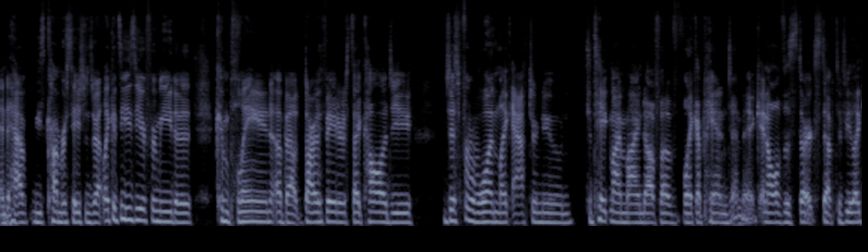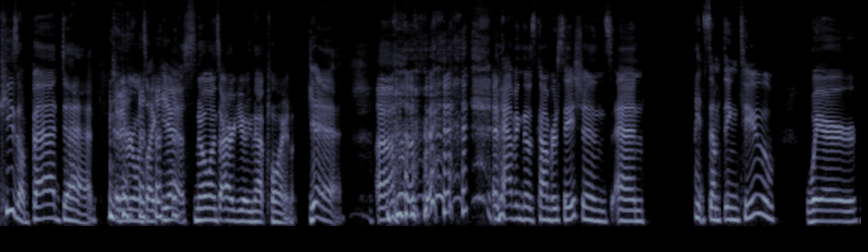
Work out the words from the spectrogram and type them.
and to have these conversations about like it's easier for me to complain about darth vader's psychology just for one like afternoon to take my mind off of like a pandemic and all of this dark stuff to be like he's a bad dad. And everyone's like yes. No one's arguing that point. Like, yeah. Um, and having those conversations and it's something too where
